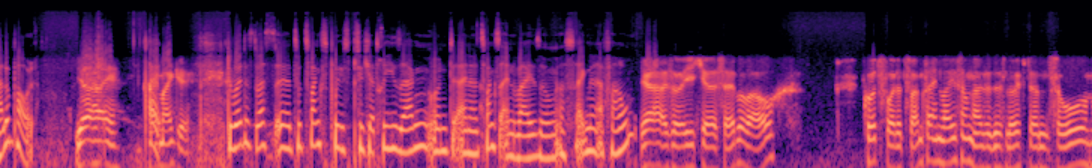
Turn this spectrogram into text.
Hallo Paul. Ja, hi. Hi, Hi. Maike. Du wolltest was äh, zu Zwangspsychiatrie sagen und eine Zwangseinweisung aus eigener Erfahrung? Ja, also ich äh, selber war auch kurz vor der Zwangseinweisung. Also das läuft dann so,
